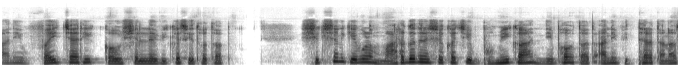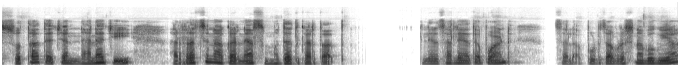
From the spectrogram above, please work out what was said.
आणि वैचारिक कौशल्य विकसित होतात. शिक्षण केवळ मार्गदर्शकाची भूमिका निभावतात आणि विद्यार्थ्यांना स्वतः त्याच्या ज्ञानाची रचना करण्यास मदत करतात. क्लिअर झाले आता पॉईंट चला पुढचा प्रश्न बघूया.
